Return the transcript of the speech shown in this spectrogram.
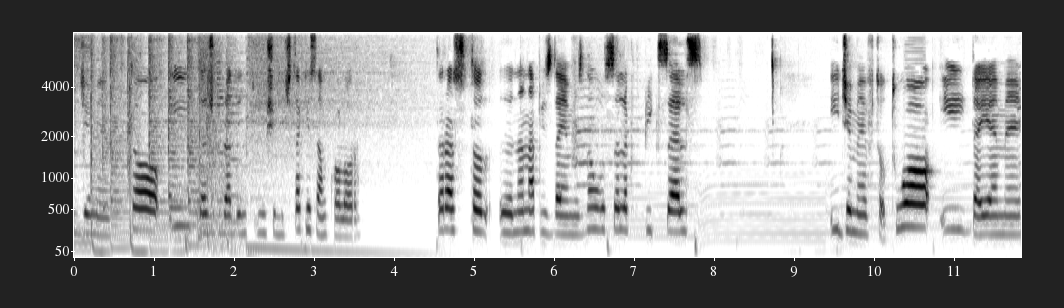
idziemy w to i też gradient musi być taki sam kolor. Teraz to y, na napis dajemy znowu select pixels. Idziemy w to tło i dajemy.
